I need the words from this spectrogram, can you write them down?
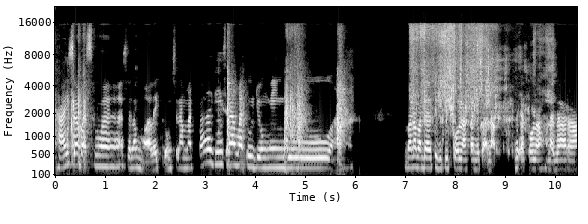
Hai sahabat semua, Assalamualaikum, selamat pagi, selamat ujung minggu. Malam ada aktiviti sekolah kan dekat anak dekat sekolah anak Zara.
